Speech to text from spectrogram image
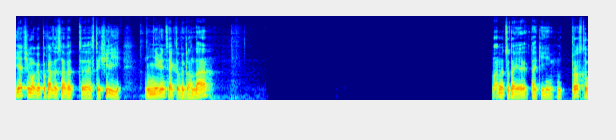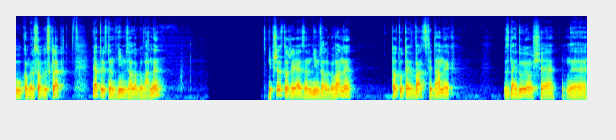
Ja Ci mogę pokazać nawet e, w tej chwili mniej więcej jak to wygląda. Mamy tutaj taki prosto WooCommerce'owy sklep. Ja tu jestem w nim zalogowany. I przez to, że ja jestem w nim zalogowany, to tutaj w warstwie danych znajdują się e,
